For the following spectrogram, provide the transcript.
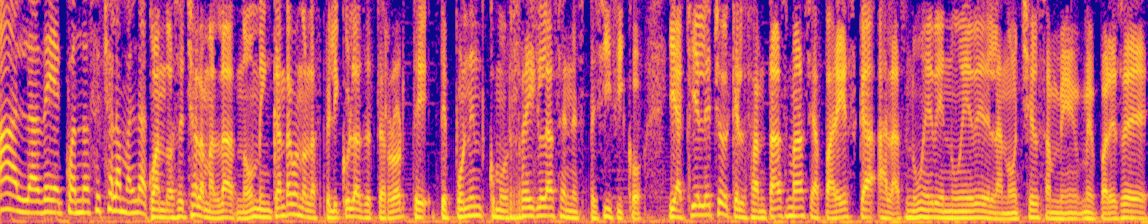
Ah, la de cuando acecha la maldad. cuando acecha la maldad, ¿no? Me encanta cuando las películas de terror te, te ponen como reglas en específico. Y aquí el hecho de que el fantasma se aparezca a las 9, 9 de la noche, o sea, me, me parece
